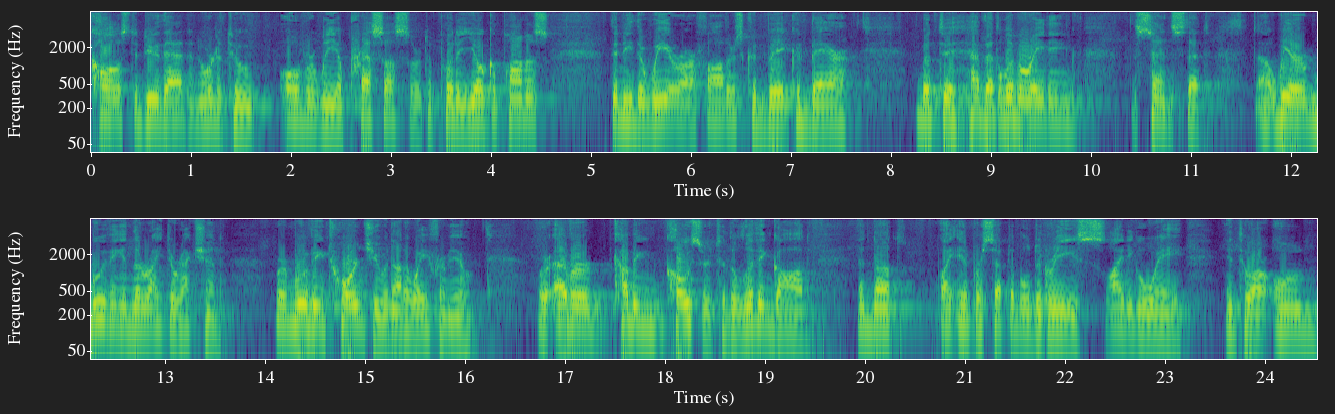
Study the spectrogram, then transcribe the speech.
call us to do that in order to overly oppress us or to put a yoke upon us that neither we or our fathers could, could bear, but to have that liberating sense that uh, we are moving in the right direction. We're moving towards you and not away from you. We're ever coming closer to the living God and not by imperceptible degrees sliding away into our own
